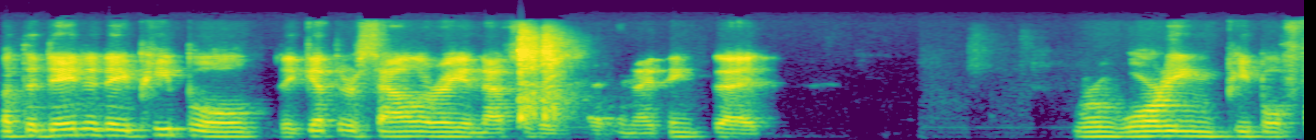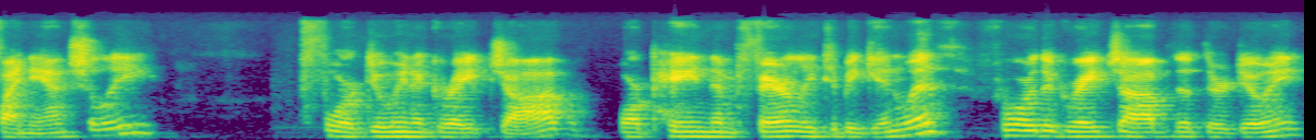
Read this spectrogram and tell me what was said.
But the day-to-day people they get their salary and that's what they get. And i think that rewarding people financially for doing a great job or paying them fairly to begin with for the great job that they're doing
